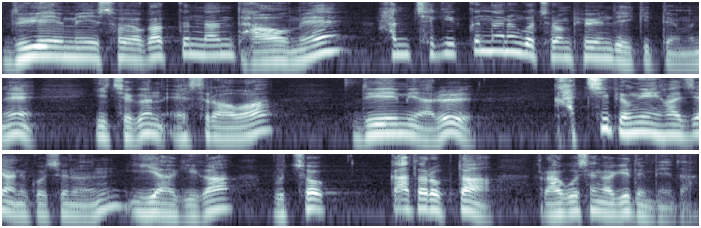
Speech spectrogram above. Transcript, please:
느헤미서여가 끝난 다음에 한 책이 끝나는 것처럼 표현되어 있기 때문에 이 책은 에스라와 느헤미야를 같이 병행하지 않고서는 이야기가 무척 까다롭다 라고 생각이 됩니다.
